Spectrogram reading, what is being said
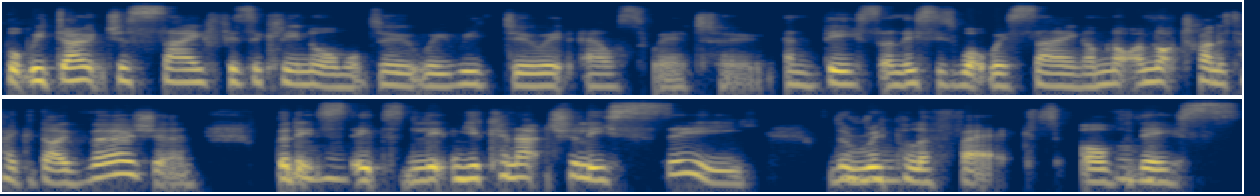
But we don't just say physically normal, do we? We do it elsewhere too. And this, and this is what we're saying. I'm not, I'm not trying to take a diversion, but mm-hmm. it's it's you can actually see the mm-hmm. ripple effect of mm-hmm. this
